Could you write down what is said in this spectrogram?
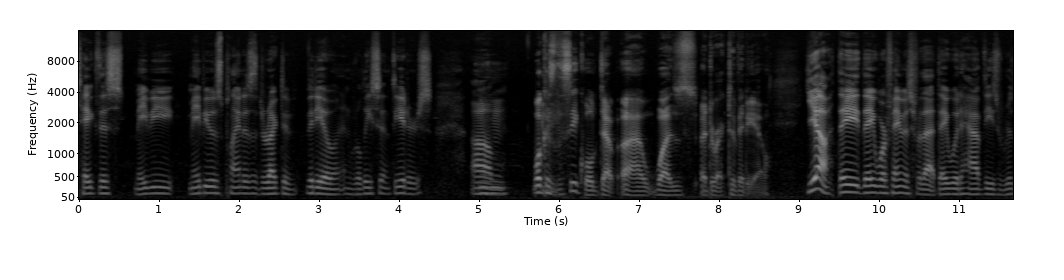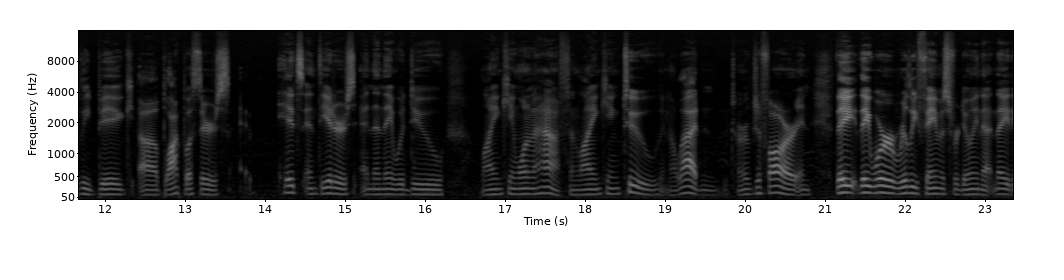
take this. Maybe maybe it was planned as a directive video and release it in theaters. Um, mm-hmm. Well, because the sequel de- uh, was a direct to video. Yeah, they they were famous for that. They would have these really big uh, blockbusters hits in theaters, and then they would do Lion King one and a half, and Lion King two, and Aladdin, Return of Jafar, and they they were really famous for doing that. And they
